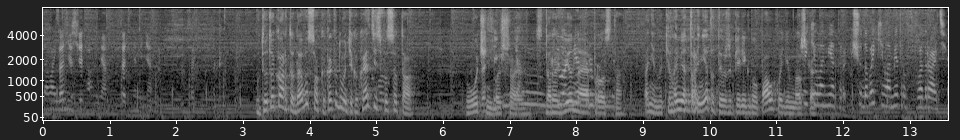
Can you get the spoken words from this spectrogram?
Давай, Сзади, на меня. Сзади на меня. Вот эта карта, да, высокая? Как вы думаете, какая здесь высота? Очень большая, здоровенная километр просто. А не, ну километра нет, а ты уже перегнул палку Три немножко. километра. Еще давай километров в квадрате.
